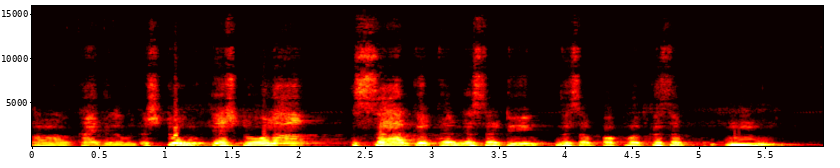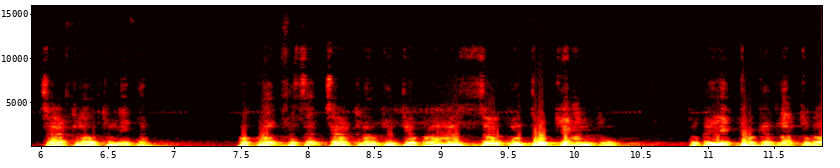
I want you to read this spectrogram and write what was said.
काय त्याला म्हणतो स्टोव त्या स्टोवला सारखं करण्यासाठी जसा पखवत कसा चाट लावतो नाही का? पखवत कसा चाट लावतो त्याप्रमाणे चौकून ठोके हाणतो. तो काही एक ठोक्यात लागतो का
